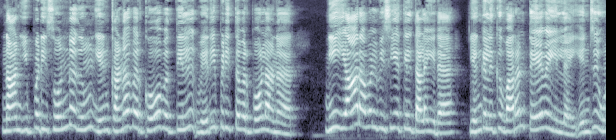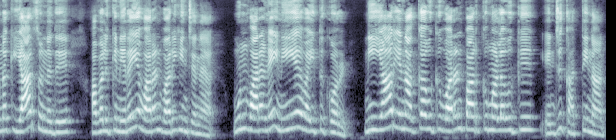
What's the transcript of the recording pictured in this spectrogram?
நான் இப்படி சொன்னதும் என் கணவர் கோபத்தில் வெறி பிடித்தவர் போலானார் நீ யார் அவள் விஷயத்தில் தலையிட? எங்களுக்கு வரன் தேவையில்லை என்று உனக்கு யார் சொன்னது? அவளுக்கு நிறைய வரன் வருகின்றன. உன் வரனை நீயே வைத்துக்கொள். நீ யார் என் அக்காவுக்கு வரன் பார்க்கும் அளவுக்கு? என்று கத்தினான்.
